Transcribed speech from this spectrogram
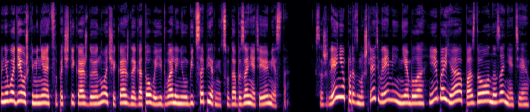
У него девушки меняются почти каждую ночь, и каждая готова едва ли не убить соперницу, дабы занять ее место. К сожалению, поразмышлять времени не было, ибо я опаздывала на занятия.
